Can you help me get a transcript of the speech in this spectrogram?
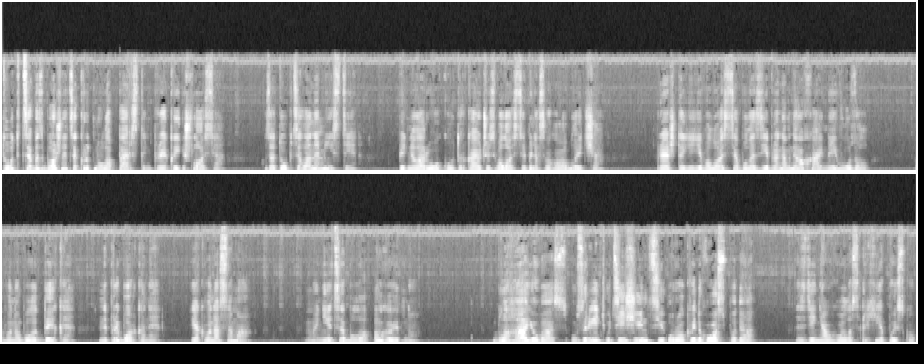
Тут ця безбожниця крутнула перстень, про який ішлося, затупцяла на місці, підняла руку, торкаючись волосся біля свого обличчя. Решта її волосся була зібрана в неохайний вузол. Воно було дике, неприборкане, як вона сама. Мені це було огидно. Благаю вас, узріть у цій жінці урок від Господа, здійняв голос архієпископ.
